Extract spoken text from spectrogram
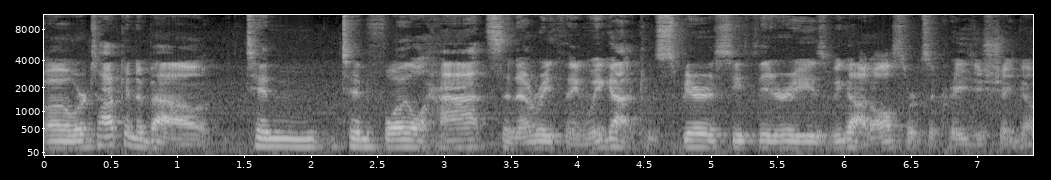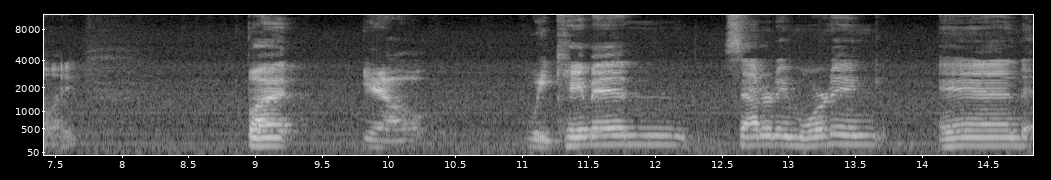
Uh, we're talking about tin tinfoil hats and everything. We got conspiracy theories. We got all sorts of crazy shit going. But you know, we came in Saturday morning, and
